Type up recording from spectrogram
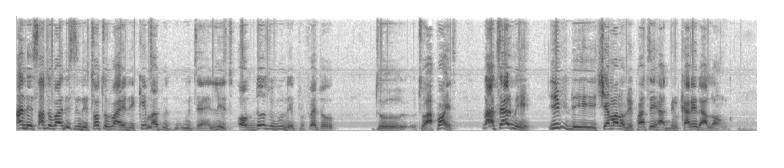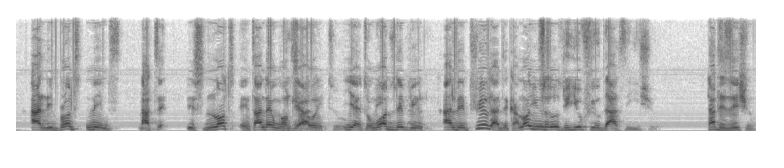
and they sat over this and they thought over it. They came out with, with a list of those people they prefer to to to appoint. Now tell me, if the chairman of the party had been carried along, mm. and he brought names that is not intended with their own, to yeah, to what they feel, and they feel that they cannot use so those. Do you feel that's the issue? That is the issue.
